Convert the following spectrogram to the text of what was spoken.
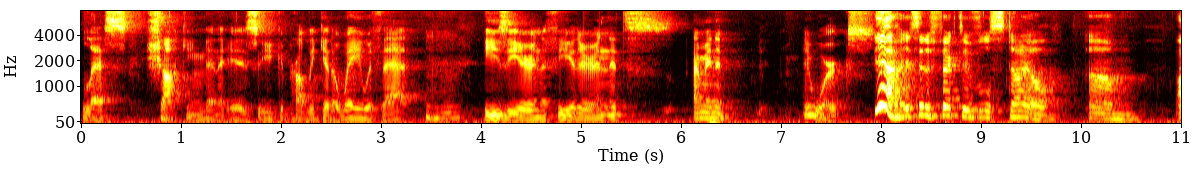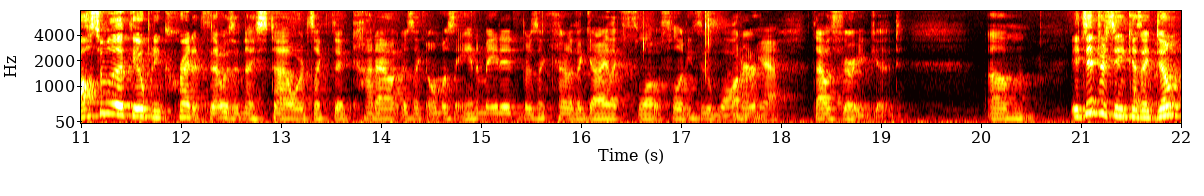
less shocking than it is. So you could probably get away with that Mm-hmm. easier in the theater, and it's I mean it it works. Yeah, it's an effective little style. Um, I also really like the opening credits. That was a nice style where it's like the cutout is like almost animated, but it's like kind of the guy like flo- floating through the water. Yeah. That was very good. Um, it's interesting because I don't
